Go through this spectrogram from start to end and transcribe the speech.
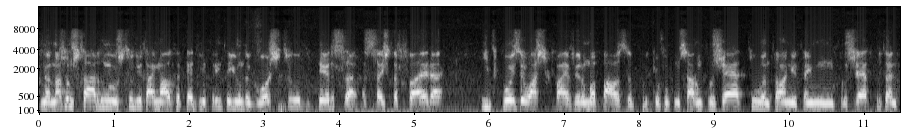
Não, nós vamos estar no estúdio Time Out até dia 31 de agosto, de terça a sexta-feira, e depois eu acho que vai haver uma pausa, porque eu vou começar um projeto, o António tem um projeto, portanto,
